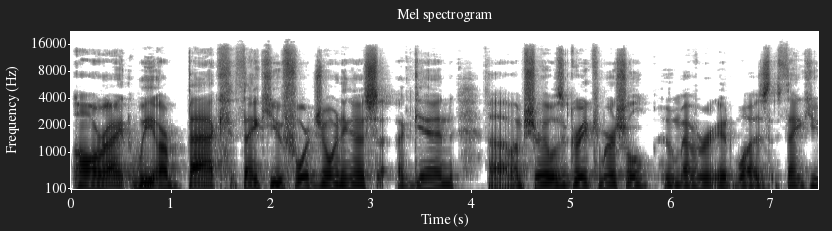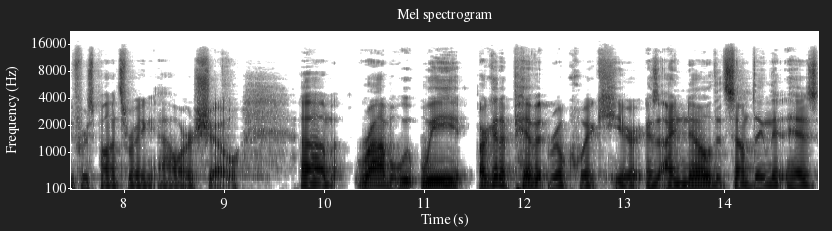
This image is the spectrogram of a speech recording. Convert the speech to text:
All right, we are back. Thank you for joining us again. Uh, I'm sure it was a great commercial, whomever it was. Thank you for sponsoring our show. Um, Rob, we are going to pivot real quick here because I know that something that has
